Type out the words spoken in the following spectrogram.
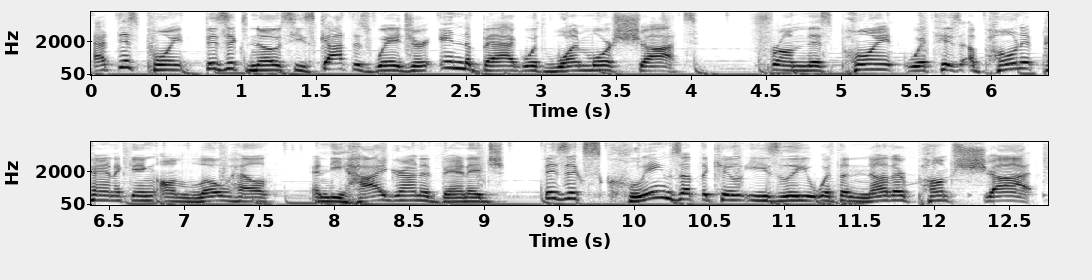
At this point, Physics knows he's got this wager in the bag with one more shot. From this point, with his opponent panicking on low health and the high ground advantage, Physics cleans up the kill easily with another pump shot.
